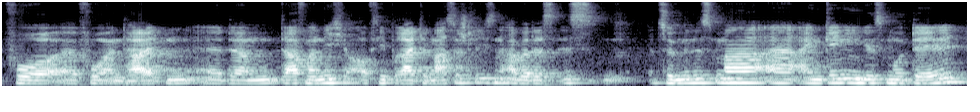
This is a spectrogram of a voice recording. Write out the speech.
vor, äh, vorenthalten. Äh, da darf man nicht auf die breite Masse schließen, aber das ist zumindest mal äh, ein gängiges Modell,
